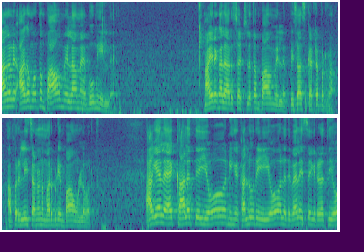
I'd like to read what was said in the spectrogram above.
ஆக ஆக மொத்தம் பாவம் இல்லாமல் பூமி இல்லை. ஆயிரங்கால அரசாட்சியில் தான் பாவம் இல்லை. பிசாசு கட்டப்படுறான். அப்போ ரிலீஸ் ஆனால் மறுபடியும் பாவம் உள்ள வருது. ஆகையால் காலத்தையோ நீங்கள் கல்லூரியையோ அல்லது வேலை செய்கிற இடத்தையோ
